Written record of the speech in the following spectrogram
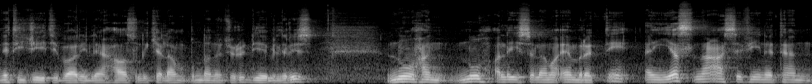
netice itibariyle hasılı kelam bundan ötürü diyebiliriz. Nuhan Nuh Aleyhisselam'a emretti. En yasna'a sefineten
